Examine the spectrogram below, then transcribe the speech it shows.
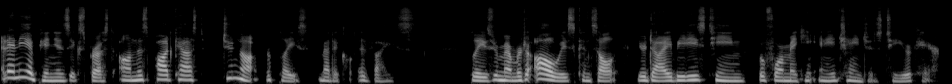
and any opinions expressed on this podcast do not replace medical advice. Please remember to always consult your diabetes team before making any changes to your care.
